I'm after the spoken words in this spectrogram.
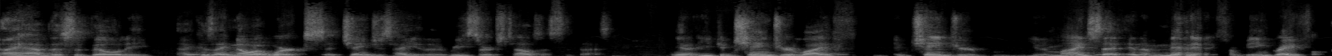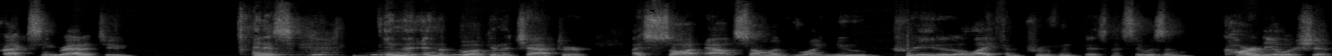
I have this ability because uh, I know it works. It changes how you. The research tells us it does. You know, you can change your life change your you know mindset in a minute from being grateful, practicing gratitude. And it's in the in the book in the chapter. I sought out someone who I knew created a life improvement business. It was a car dealership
